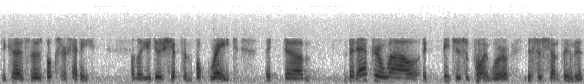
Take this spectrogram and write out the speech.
because those books are heavy. Although you do ship them book rate, but um, but after a while, it reaches a point where this is something that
